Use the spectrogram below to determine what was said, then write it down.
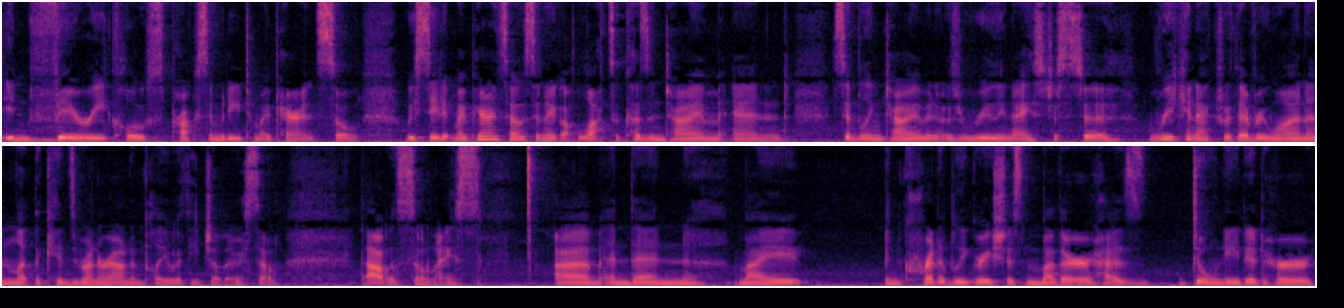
in very close proximity to my parents. So we stayed at my parents' house and I got lots of cousin time and sibling time and it was really nice just to reconnect with everyone and let the kids run around and play with each other. So that was so nice. Um, and then my incredibly gracious mother has donated her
